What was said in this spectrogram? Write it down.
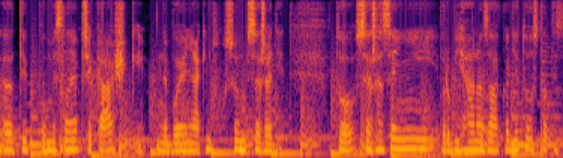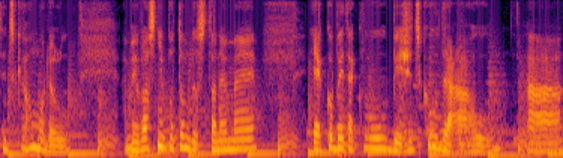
eh, ty pomyslené překážky nebo je nějakým způsobem seřadit. To seřazení probíhá na základě toho statistického modelu a my vlastně potom dostaneme jakoby takovou běžeckou dráhu a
